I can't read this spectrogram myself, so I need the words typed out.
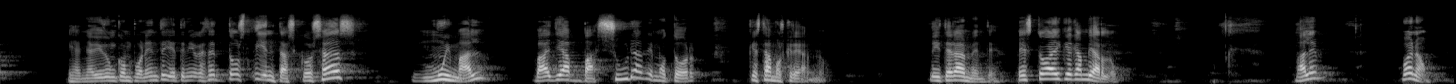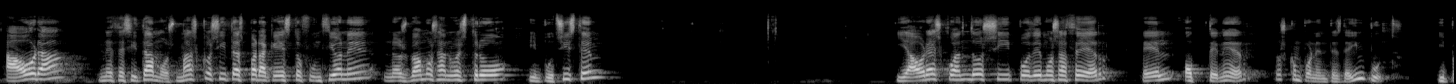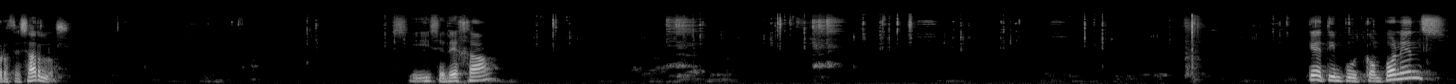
he añadido un componente y he tenido que hacer 200 cosas, muy mal, vaya basura de motor que estamos creando literalmente. Esto hay que cambiarlo. ¿Vale? Bueno, ahora necesitamos más cositas para que esto funcione, nos vamos a nuestro input system, y ahora es cuando sí podemos hacer el obtener los componentes de input y procesarlos. Si se deja get input components,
